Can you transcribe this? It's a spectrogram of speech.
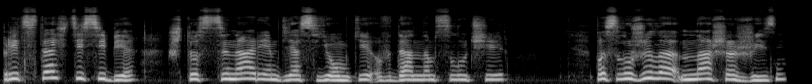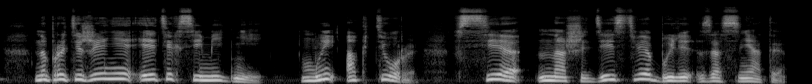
Представьте себе, что сценарием для съемки в данном случае послужила наша жизнь на протяжении этих семи дней. Мы актеры, все наши действия были засняты.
